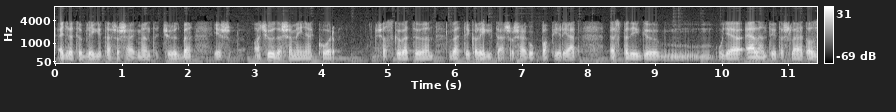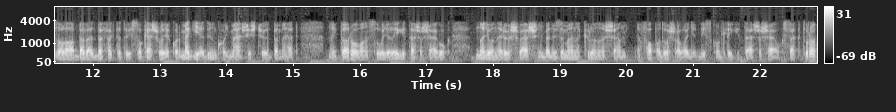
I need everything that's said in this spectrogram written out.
egyre több légitársaság ment csődbe, és a csődeseményekkor és azt követően vették a légitársaságok papírját. Ez pedig ugye ellentétes lehet azzal a bevett befektetői szokásról, hogy akkor megijedünk, hogy más is csődbe mehet. Na itt arról van szó, hogy a légitársaságok nagyon erős versenyben üzemelnek, különösen a fapados, vagy diszkont légitársaságok szektora,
